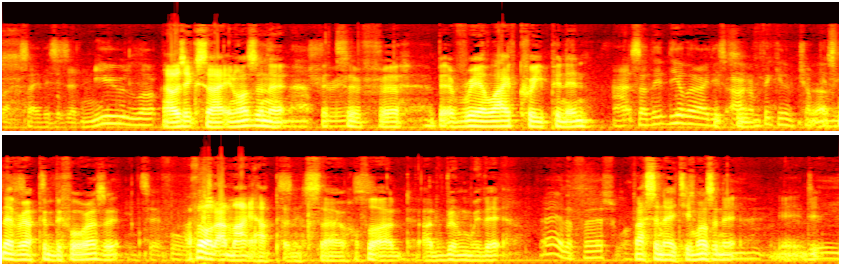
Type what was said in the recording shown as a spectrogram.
like I say, this is a new look. That was exciting, wasn't it? A bit of uh, a bit of real life creeping in. Uh, so the, the other ideas, uh, I'm thinking of chopping That's never happened before, has it? I thought that might happen, so I thought I'd I'd run with it. Yeah, the first one. Fascinating, wasn't it? The,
